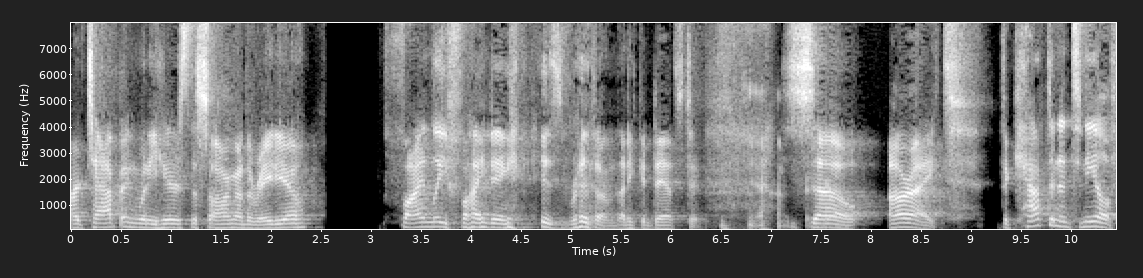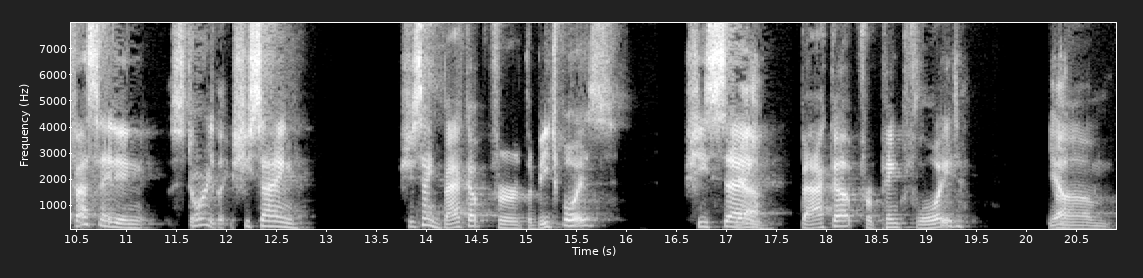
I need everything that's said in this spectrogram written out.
are tapping when he hears the song on the radio. Finally finding his rhythm that he can dance to. yeah. So, all right, the captain and Tennille, fascinating story. Like she sang, she sang backup for the Beach Boys. She sang Yeah. backup for Pink Floyd. yeah. Um,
